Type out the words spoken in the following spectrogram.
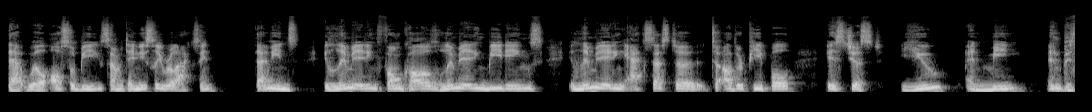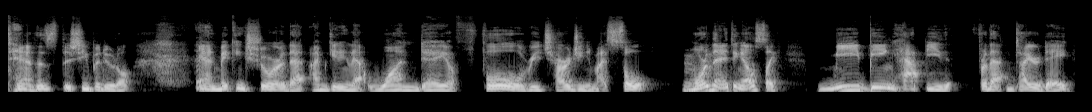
that will also be simultaneously relaxing, That means eliminating phone calls, eliminating meetings, eliminating access to, to other people. It's just you and me and bananas, the sheepadoodle, and making sure that I'm getting that one day of full recharging in my soul. Mm-hmm. More than anything else, like me being happy for that entire day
